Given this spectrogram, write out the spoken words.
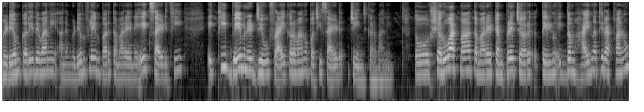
મીડિયમ કરી દેવાની અને મીડિયમ ફ્લેમ પર તમારે એને એક સાઈડથી, એકથી બે મિનિટ જેવું ફ્રાય કરવાનું, પછી સાઈડ ચેન્જ કરવાની. તો શરૂઆતમાં તમારે ટેમ્પરેચર તેલનું એકદમ હાઈ નથી રાખવાનું.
